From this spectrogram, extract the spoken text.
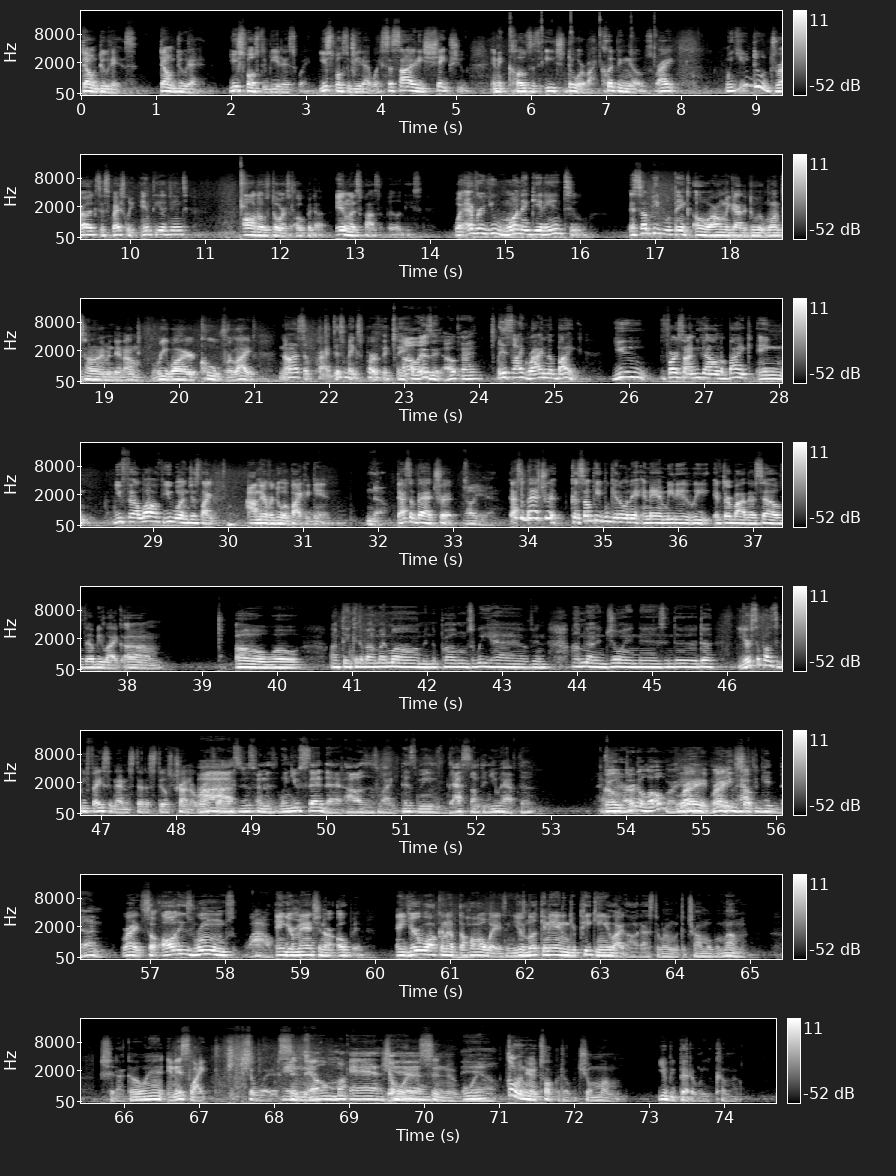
Don't do this. Don't do that. You're supposed to be this way. You're supposed to be that way. Society shapes you and it closes each door by clipping those, right? When you do drugs, especially entheogens, all those doors open up. Endless possibilities. Whatever you want to get into. And some people think, oh, I only got to do it one time and then I'm rewired cool for life. No, it's a practice makes perfect thing. Oh, is it? Okay. It's like riding a bike. You the first time you got on the bike and you fell off, you wasn't just like, I'll never do a bike again. No. That's a bad trip. Oh yeah. That's a bad trip. Cause some people get on it and they immediately, if they're by themselves, they'll be like, um, oh well, I'm thinking about my mom and the problems we have, and I'm not enjoying this, and da da. da. You're supposed to be facing that instead of still trying to run Ah, from I it. was just finna, when you said that, I was just like, this means that's something you have to have Go to through. hurdle over. Right, Yeah, right. You have So- to get done. Right. So all these rooms Wow. in your mansion are open. And you're walking up the hallways and you're looking in and you're peeking. You're like, oh, that's the room with the trauma with mama. Should I go in? And it's like, your ass sitting there. your monkey ass. Your yeah. ass sitting there, boy. Damn. Go in there and talk with her with your mama. You'll be better when you come out.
